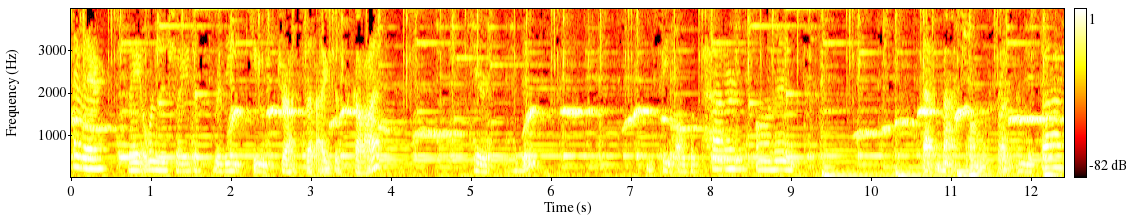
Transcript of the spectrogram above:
Hi there. Today I wanted to show you this really cute dress that I just got. Here it is. You see all the patterns on it that match on the front and the back.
